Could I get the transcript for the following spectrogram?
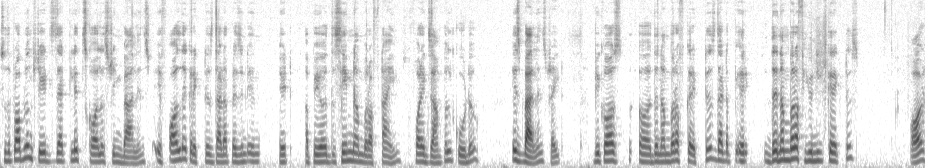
So the problem states that let's call a string balanced if all the characters that are present in it appear the same number of times. For example, coder is balanced, right? Because uh, the number of characters that appear, the number of unique characters or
